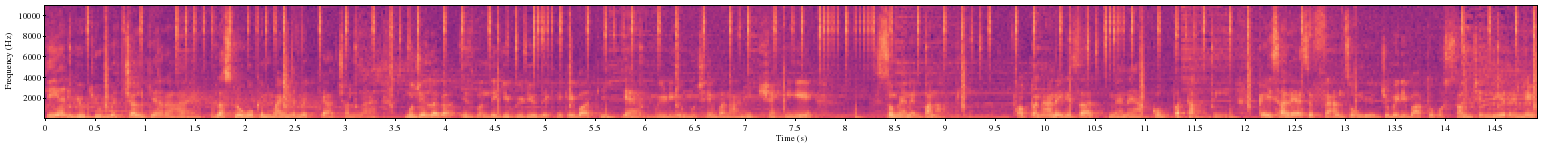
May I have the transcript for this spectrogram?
कि यार यूट्यूब में चल क्या रहा है प्लस लोगों के माइंड में क्या चल रहा है। मुझे लगा इस बंदे की वीडियो देखने के बाद कि यह वीडियो मुझे बनानी चाहिए। सो मैंने बना दी। और बनाने के साथ मैंने आपको बता दी। कई सारे ऐसे फैंस होंगे जो मेरी बातों को समझेंगे रिलेट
